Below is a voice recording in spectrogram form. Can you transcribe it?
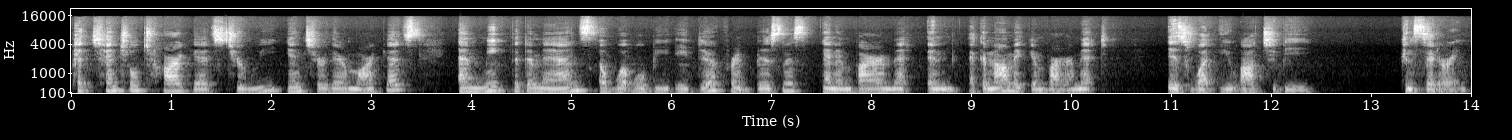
potential targets to re enter their markets and meet the demands of what will be a different business and environment and economic environment is what you ought to be considering.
